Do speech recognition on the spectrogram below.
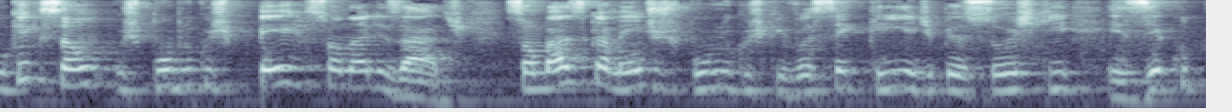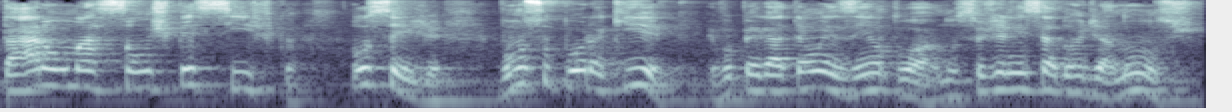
O que, que são os públicos personalizados? São basicamente os públicos que você cria de pessoas que executaram uma ação específica. Ou seja, vamos supor aqui, eu vou pegar até um exemplo, ó, no seu gerenciador de anúncios,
